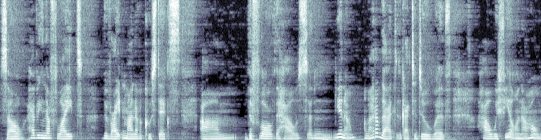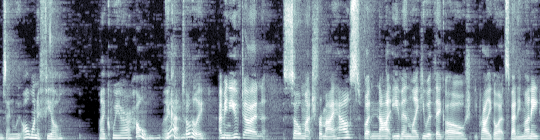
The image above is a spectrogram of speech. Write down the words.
So having enough light, the right amount of acoustics, um, the floor of the house, and you know, a lot of that got to do with how we feel in our homes, and we all want to feel like we are home. Like, yeah, totally. I mean, you've done so much for my house, but not even like you would think, oh, you probably go out spending money.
